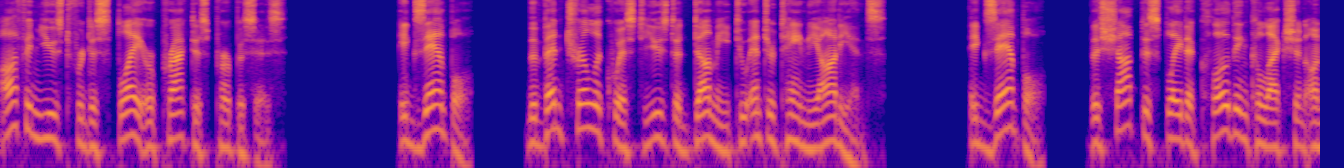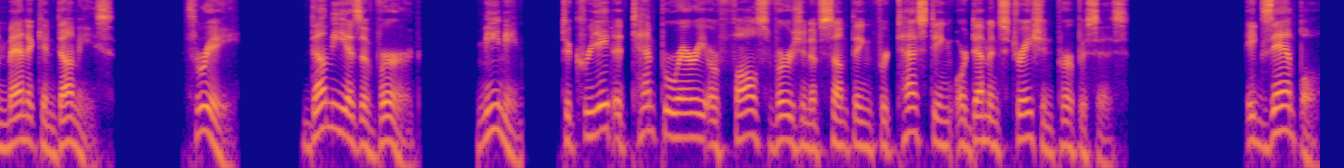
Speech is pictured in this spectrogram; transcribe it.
often used for display or practice purposes. Example The ventriloquist used a dummy to entertain the audience. Example The shop displayed a clothing collection on mannequin dummies. 3. Dummy as a verb. Meaning, to create a temporary or false version of something for testing or demonstration purposes. Example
